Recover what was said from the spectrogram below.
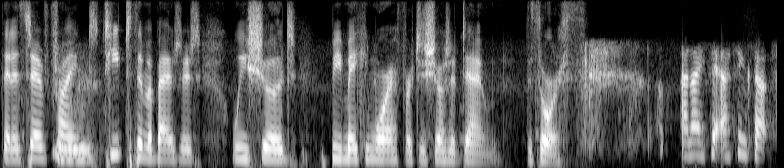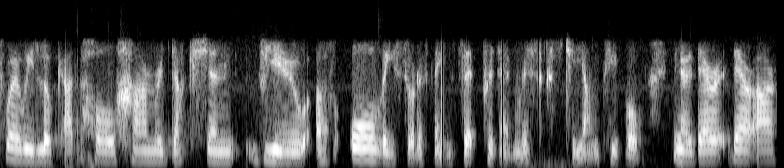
that instead of trying mm. to teach them about it we should be making more effort to shut it down the source and I, th- I, think that's where we look at the whole harm reduction view of all these sort of things that present risks to young people. You know, there there are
